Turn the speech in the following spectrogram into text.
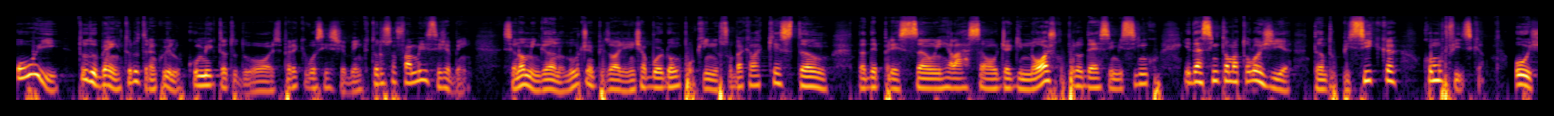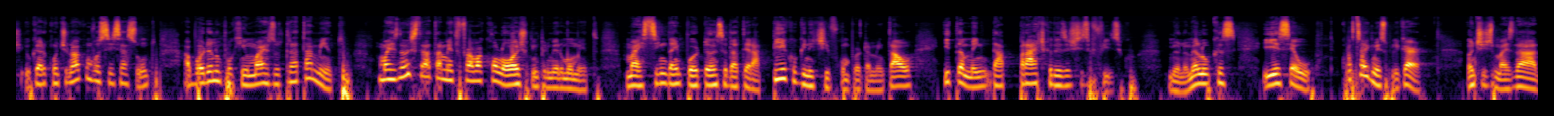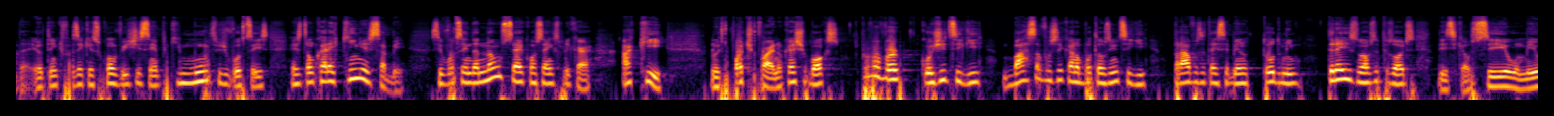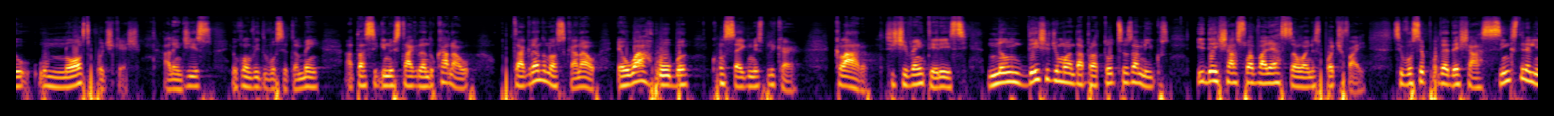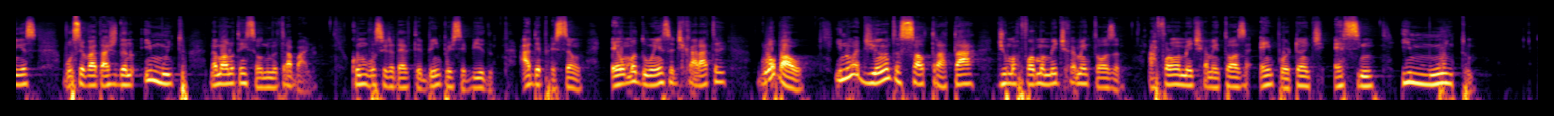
Oi, tudo bem? Tudo tranquilo? Comigo tá tudo ótimo. Espero que você esteja bem, que toda a sua família esteja bem. Se eu não me engano, no último episódio a gente abordou um pouquinho sobre aquela questão da depressão em relação ao diagnóstico pelo DSM-5 e da sintomatologia, tanto psíquica como física. Hoje eu quero continuar com você esse assunto, abordando um pouquinho mais do tratamento, mas não esse tratamento farmacológico em primeiro momento, mas sim da importância da terapia cognitivo-comportamental e também da prática do exercício físico. Meu nome é Lucas e esse é o Consegue me explicar? Antes de mais nada, eu tenho que fazer aqui esse convite sempre que muitos de vocês estão carequinhas de saber. Se você ainda não segue, consegue explicar aqui no Spotify, no Cashbox, por favor, cogite seguir. Basta você clicar no botãozinho de seguir para você estar tá recebendo todo domingo três novos episódios desse que é o seu, o meu, o nosso podcast. Além disso, eu convido você também a estar tá seguindo o Instagram do canal. O Instagram do nosso canal é o arroba consegue me explicar. Claro, se tiver interesse, não deixa de mandar para todos os seus amigos e deixar sua avaliação aí no Spotify. Se você puder deixar cinco estrelinhas, você vai estar tá ajudando e muito na manutenção do meu trabalho. Como você já deve ter bem percebido, a depressão é uma doença de caráter global e não adianta só tratar de uma forma medicamentosa. A forma medicamentosa é importante? É sim, e muito.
